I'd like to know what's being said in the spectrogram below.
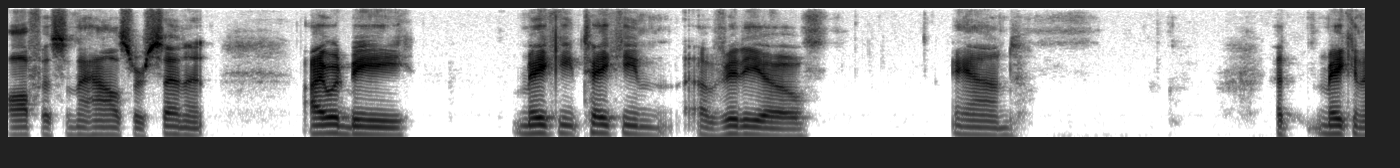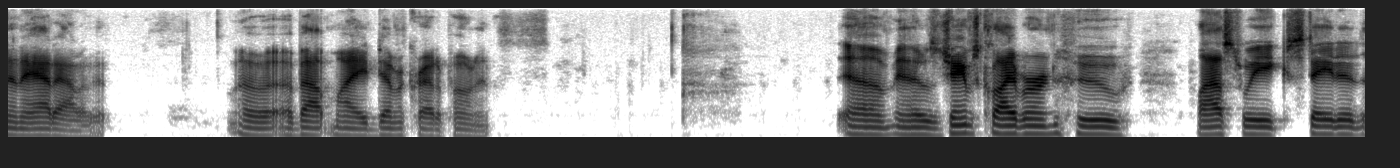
office in the House or Senate, I would be making taking a video and uh, making an ad out of it uh, about my Democrat opponent um, and it was James Clyburn who last week stated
